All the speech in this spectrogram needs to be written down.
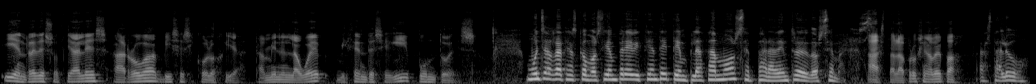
y en redes sociales arroba visepsicología. También en la web vicenteseguí.es. Muchas gracias como siempre, Vicente, y te emplazamos para dentro de dos semanas. Hasta la próxima, Pepa. Hasta luego.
